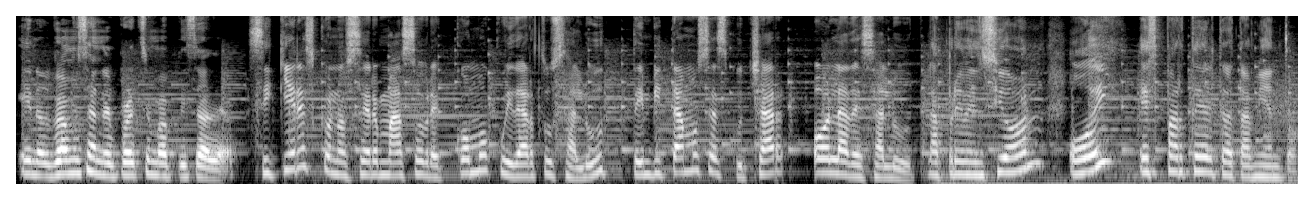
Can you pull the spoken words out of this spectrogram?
y nos vemos en el próximo episodio. Si quieres conocer más sobre cómo cuidar tu salud, te invitamos a escuchar Hola de Salud. La prevención hoy es parte del tratamiento.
